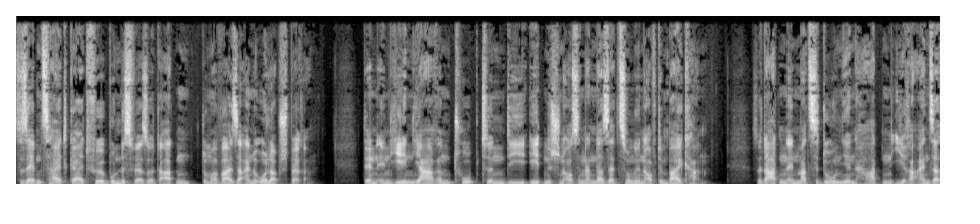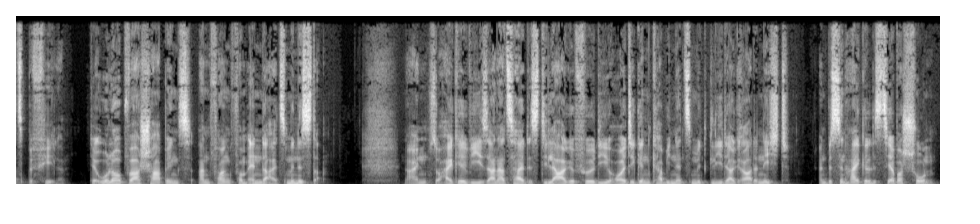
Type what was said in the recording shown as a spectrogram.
Zur selben Zeit galt für Bundeswehrsoldaten dummerweise eine Urlaubssperre. Denn in jenen Jahren tobten die ethnischen Auseinandersetzungen auf dem Balkan. Soldaten in Mazedonien harten ihre Einsatzbefehle. Der Urlaub war Scharpings Anfang vom Ende als Minister. Nein, so heikel wie seinerzeit ist die Lage für die heutigen Kabinettsmitglieder gerade nicht. Ein bisschen heikel ist sie aber schon.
